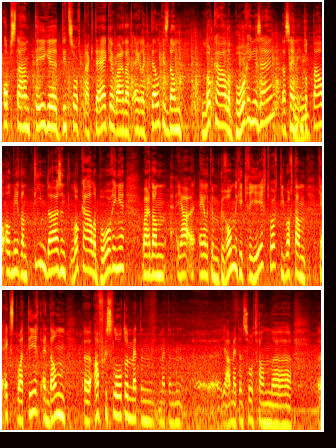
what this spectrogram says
opstaan tegen dit soort praktijken, waar dat eigenlijk telkens dan lokale boringen zijn. Dat zijn in Mhm. totaal al meer dan 10.000 lokale boringen, waar dan ja, eigenlijk een bron gecreëerd wordt. Die wordt dan geëxploiteerd en dan eh, afgesloten met een, met een, eh, ja, met een soort van... eh, eh,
